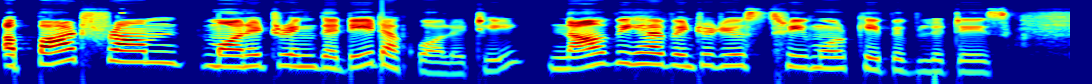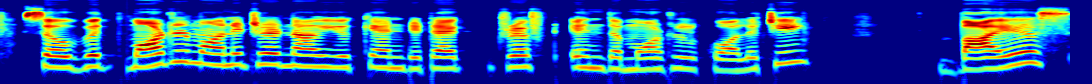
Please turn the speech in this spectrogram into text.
apart from monitoring the data quality now we have introduced three more capabilities so with model monitor now you can detect drift in the model quality bias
